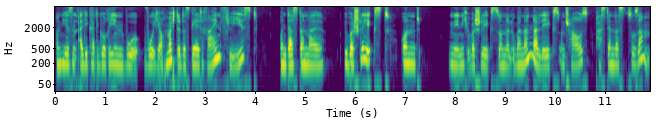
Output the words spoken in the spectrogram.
und hier sind all die Kategorien, wo, wo ich auch möchte, dass Geld reinfließt und das dann mal überschlägst und, nee, nicht überschlägst, sondern übereinander legst und schaust, passt denn das zusammen?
